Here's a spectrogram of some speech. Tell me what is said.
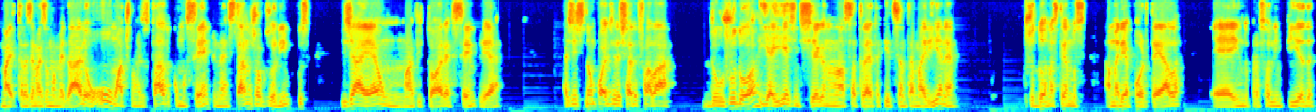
mais, trazer mais uma medalha ou um ótimo resultado, como sempre, né? Estar nos Jogos Olímpicos já é uma vitória, sempre é. A gente não pode deixar de falar do judô, e aí a gente chega no nosso atleta aqui de Santa Maria, né? judô nós temos a Maria Portela, é, indo para essa Olimpíada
